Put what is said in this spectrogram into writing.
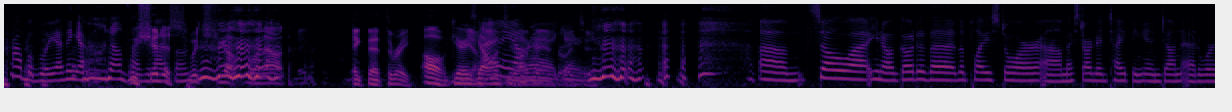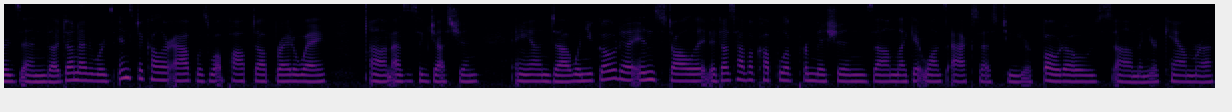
probably. I think everyone else we should have switched you up one out. Make that three. Oh, Gary's got Yeah. one too. all right, Android, Gary. um, so uh, you know, go to the the Play Store. Um, I started typing in Dunn Edwards, and the Dunn Edwards Instacolor app was what popped up right away um, as a suggestion. And uh, when you go to install it, it does have a couple of permissions, um, like it wants access to your photos um, and your camera.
